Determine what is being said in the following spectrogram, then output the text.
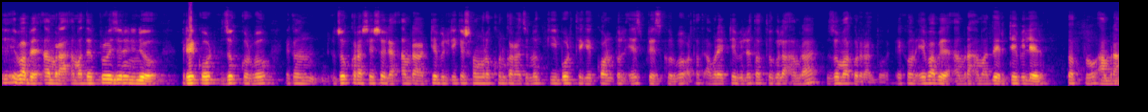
এভাবে আমরা আমাদের প্রয়োজনীয় রেকর্ড যোগ করব। এখন যোগ করা শেষ হলে আমরা টেবিলটিকে সংরক্ষণ করার জন্য কিবোর্ড থেকে কন্ট্রোল এস প্রেস করব। অর্থাৎ আমরা এই টেবিলের তথ্যগুলো আমরা জমা করে রাখব। এখন এভাবে আমরা আমাদের টেবিলের তথ্য আমরা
